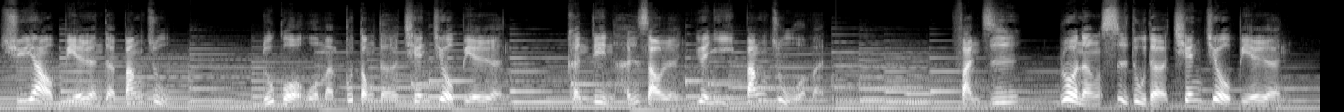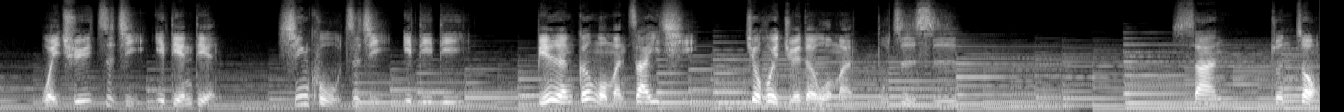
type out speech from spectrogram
需要别人的帮助。如果我们不懂得迁就别人，肯定很少人愿意帮助我们。反之，若能适度的迁就别人，委屈自己一点点，辛苦自己一滴滴，别人跟我们在一起，就会觉得我们不自私。三、尊重，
